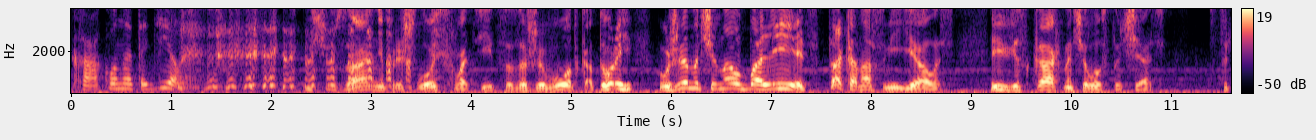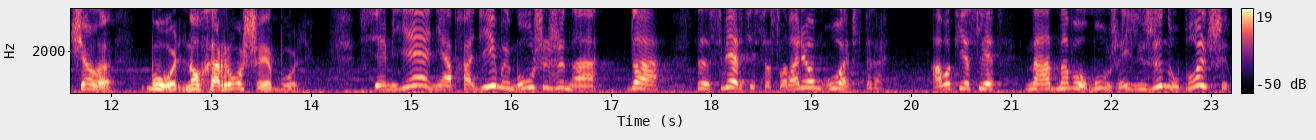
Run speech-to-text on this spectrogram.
Как он это делает? И Сюзанне пришлось схватиться за живот, который уже начинал болеть. Так она смеялась. И в висках начало стучать. Стучала боль, но хорошая боль. В семье необходимы муж и жена. Да, сверьтесь со словарем Уэбстера. А вот если на одного мужа или жену больше,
